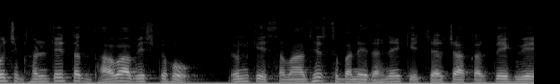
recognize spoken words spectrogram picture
कुछ घंटे तक भावाविष्ट हो, उनके समाधिस्थ बने रहने की चर्चा करते हुए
